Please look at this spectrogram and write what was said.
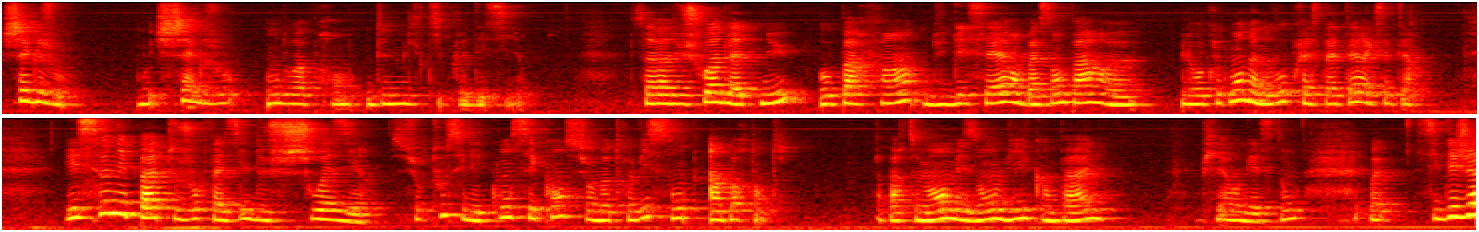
Chaque jour, oui, chaque jour, on doit prendre de multiples décisions. Ça va du choix de la tenue au parfum, du dessert, en passant par euh, le recrutement d'un nouveau prestataire, etc. Et ce n'est pas toujours facile de choisir, surtout si les conséquences sur notre vie sont importantes. Appartement, maison, ville, campagne, Pierre au Gaston. Si déjà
